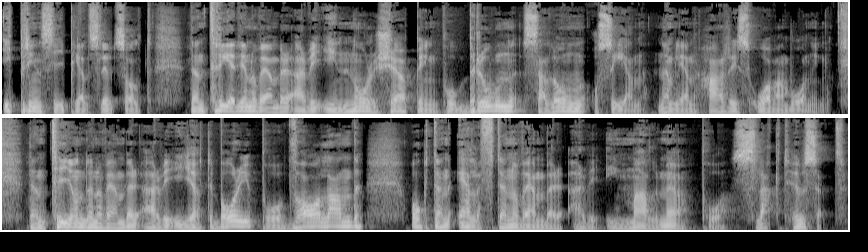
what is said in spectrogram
i princip helt slutsålt. Den 3 november är vi i Norrköping på Bron, Salong och Scen, nämligen Harrys ovanvåning. Den 10 november är vi i Göteborg på Valand och den 11 november är vi i Malmö på Slakthuset.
